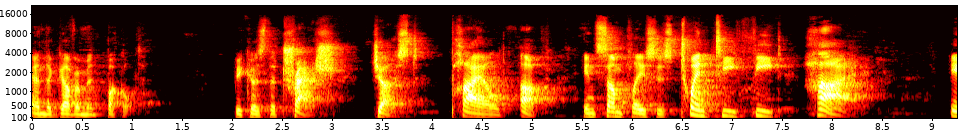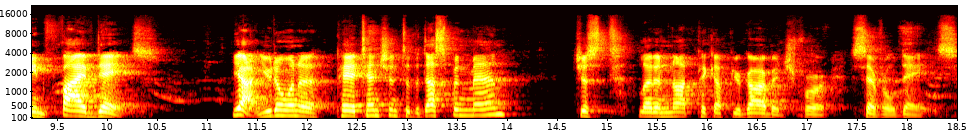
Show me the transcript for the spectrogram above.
And the government buckled because the trash just piled up in some places 20 feet high in five days. Yeah, you don't want to pay attention to the dustbin man? Just let him not pick up your garbage for several days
